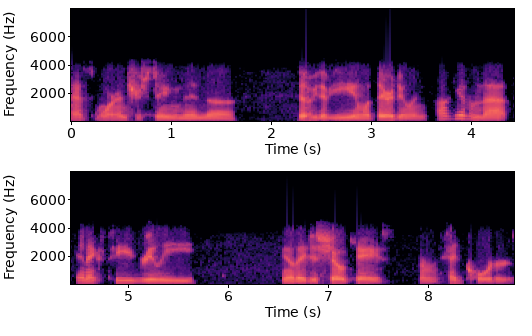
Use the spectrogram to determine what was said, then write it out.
That's more interesting than uh, WWE and what they're doing. I'll give them that. NXT really, you know, they just showcase from headquarters.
